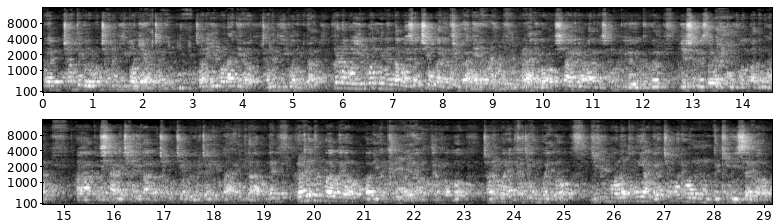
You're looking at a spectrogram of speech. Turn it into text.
어, 저한테 물어보면 저는 2번이에요. 저는. 저는 1번 아니에요. 저는 2번입니다. 그러나 뭐 1번 믿는다고 해서 지옥 가는 친구 여태까지 공부해도 일본은 동의하기가 좀 어려운 느낌이 있어요.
